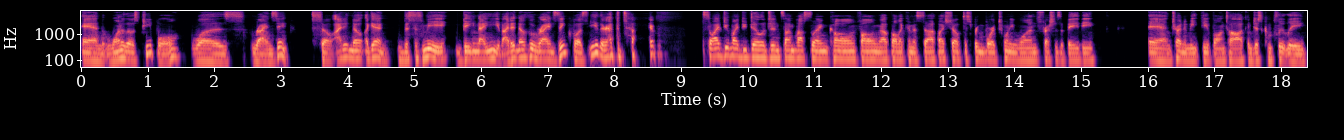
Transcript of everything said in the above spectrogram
And one of those people was Ryan Zink. So I didn't know, again, this is me being naive. I didn't know who Ryan Zink was either at the time. So I do my due diligence. I'm hustling, calling, following up, all that kind of stuff. I show up to Springboard 21, fresh as a baby, and trying to meet people and talk and just completely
